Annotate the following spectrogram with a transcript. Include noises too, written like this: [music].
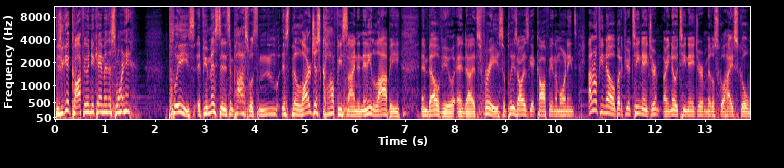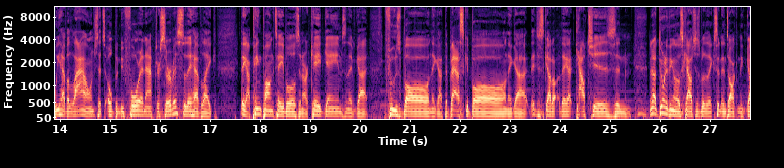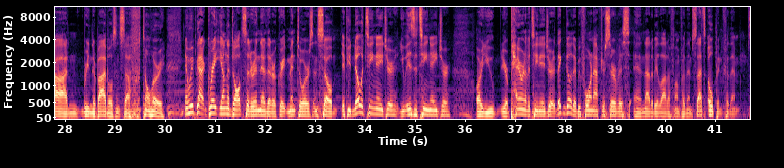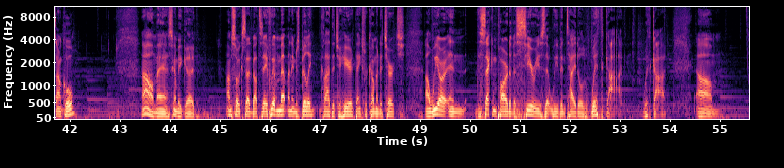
Did you get coffee when you came in this morning? Please, if you missed it, it's impossible. It's the, it's the largest coffee sign in any lobby in Bellevue, and uh, it's free. So please always get coffee in the mornings. I don't know if you know, but if you're a teenager or you know a teenager, middle school, high school, we have a lounge that's open before and after service. So they have like they got ping pong tables and arcade games, and they've got foosball, and they got the basketball, and they got they just got they got couches, and they're not doing anything on those couches, but they're like sitting and talking to God and reading their Bibles and stuff. [laughs] Don't worry. And we've got great young adults that are in there that are great mentors. And so, if you know a teenager, you is a teenager. Or you, you're a parent of a teenager, they can go there before and after service, and that'll be a lot of fun for them. So that's open for them. Sound cool? Oh man, it's gonna be good. I'm so excited about today. If we haven't met, my name is Billy. Glad that you're here. Thanks for coming to church. Uh, we are in the second part of a series that we've entitled With God. With God. Um,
